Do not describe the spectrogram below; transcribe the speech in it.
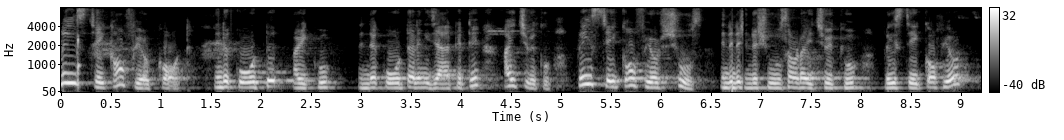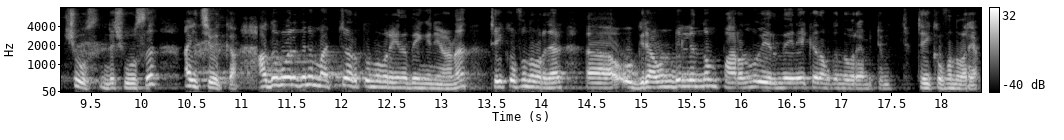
Please take off your coat നിന്റെ കോട്ട് അഴിക്കൂ. നിന്റെ കോട്ട് അല്ലെങ്കിൽ ജാക്കറ്റ് അയച്ചു വെക്കൂ. Please take off your shoes നിന്റെ നിന്റെ ഷൂസ് അവിടെ അയച്ചു വെക്കൂ. Please take off your shoes നിന്റെ ഷൂസ് അയച്ചു വെക്കുക. അതുപോലെ തന്നെ മറ്റൊരർത്ഥം എന്ന് പറയുന്നത് എങ്ങനെയാണ്? ടേക്ക് ഓഫ് എന്ന് പറഞ്ഞാൽ ഗ്രൗണ്ടിൽ നിന്നും പറന്നു വരുന്നതിനേക്ക് നമുക്ക് എന്ത് പറയാൻ പറ്റും? ടേക്ക് ഓഫ് എന്ന് പറയാം.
